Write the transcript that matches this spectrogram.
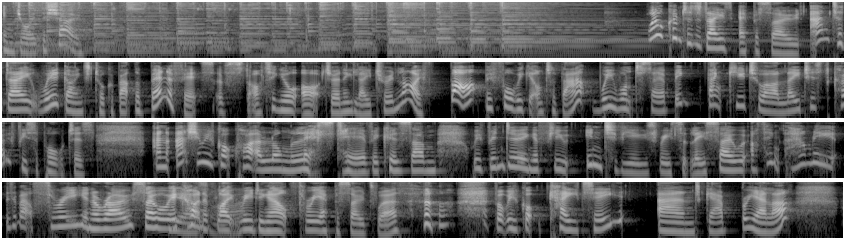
Enjoy the show. Welcome to today's episode, and today we're going to talk about the benefits of starting your art journey later in life. But before we get onto that, we want to say a big thank you to our latest Ko-fi supporters. And actually, we've got quite a long list here because um, we've been doing a few interviews recently. So I think how many is about three in a row? So we're Yeah, kind of like like that. reading out three episodes worth. but we've got Katie and Gabriella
